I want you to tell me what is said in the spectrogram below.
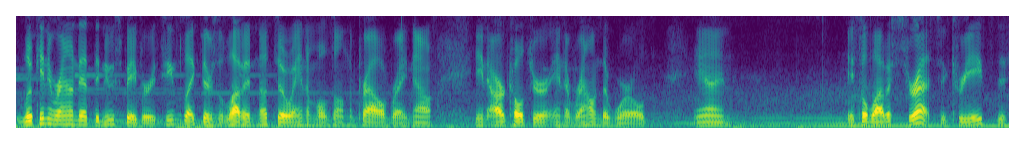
looking around at the newspaper, it seems like there's a lot of nutso animals on the prowl right now in our culture and around the world. And it's a lot of stress. It creates this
